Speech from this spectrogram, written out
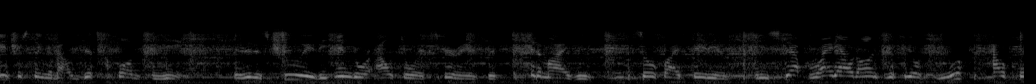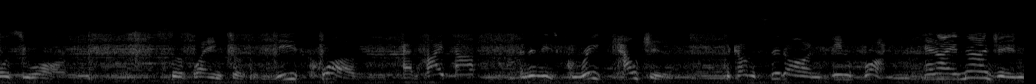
Interesting about this club to me is it is truly the indoor-outdoor experience that epitomizes SoFi Stadium. When you step right out onto the field, look how close you are to the playing surface. These clubs have high tops and then these great couches to come sit on in front. And I imagine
